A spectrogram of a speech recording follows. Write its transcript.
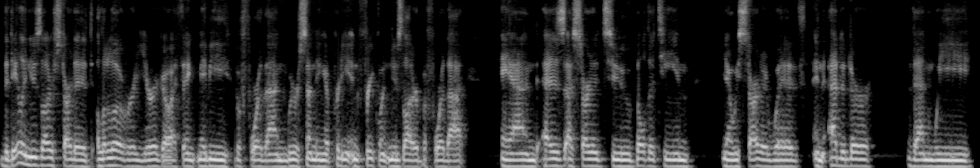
the daily newsletter started a little over a year ago i think maybe before then. We were sending a pretty infrequent newsletter before that. And as i started to build a team you know we started with an editor. Then we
